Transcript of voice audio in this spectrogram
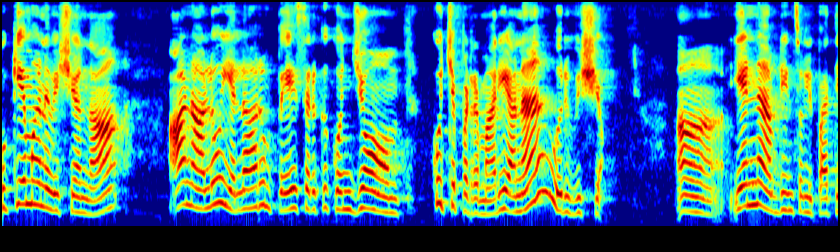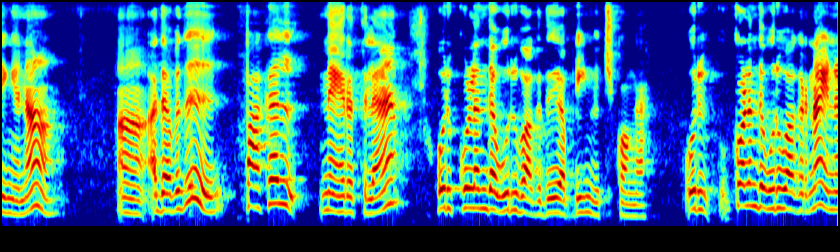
முக்கியமான விஷயந்தான் ஆனாலும் எல்லாரும் பேசுறதுக்கு கொஞ்சம் கூச்சப்படுற மாதிரியான ஒரு விஷயம். என்ன அப்படின்னு சொல்லி பார்த்தீங்கன்னா அதாவது பகல் நேரத்தில் ஒரு குழந்தை உருவாகுது அப்படின்னு வச்சுக்கோங்க. ஒரு குழந்தை உருவாகிறனா என்ன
